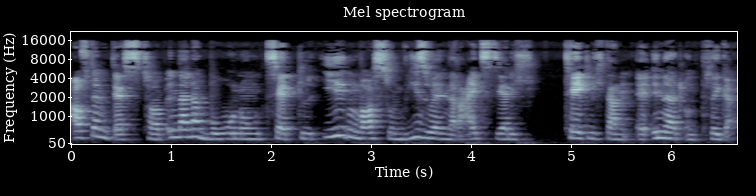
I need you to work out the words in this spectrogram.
auf deinem Desktop, in deiner Wohnung, Zettel, irgendwas, so einen visuellen Reiz, der dich täglich dann erinnert und triggert.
